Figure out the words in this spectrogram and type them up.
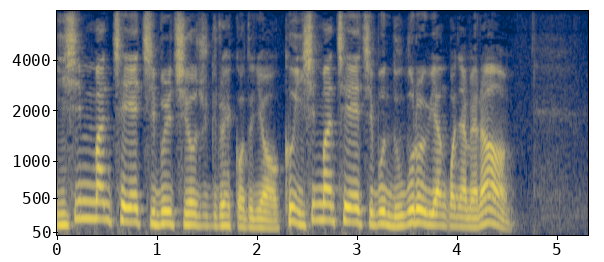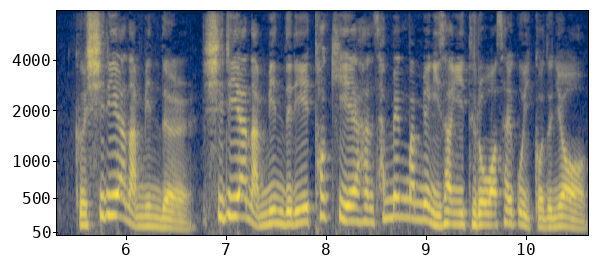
20만 채의 집을 지어주기로 했거든요. 그 20만 채의 집은 누구를 위한 거냐면은 그 시리아 난민들, 시리아 난민들이 터키에 한 300만 명 이상이 들어와 살고 있거든요.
